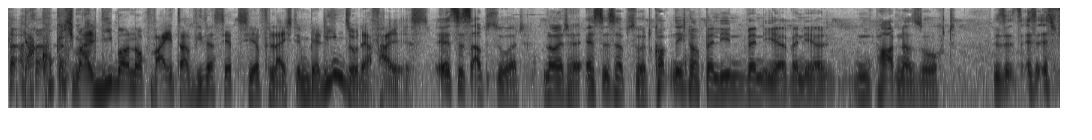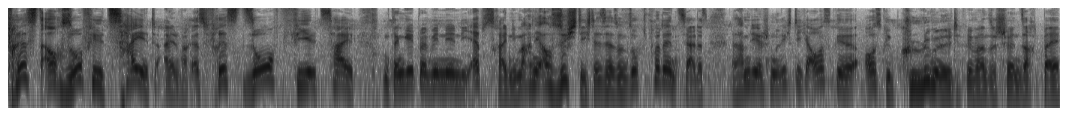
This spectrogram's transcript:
Da gucke ich mal lieber noch weiter, wie das jetzt hier vielleicht in Berlin so der Fall ist. Es ist absurd. Leute, es ist absurd. Kommt nicht nach Berlin, wenn ihr, wenn ihr einen Partner sucht. Es, es, es frisst auch so viel Zeit einfach. Es frisst so viel Zeit. Und dann geht man wieder in die Apps rein. Die machen ja auch süchtig. Das ist ja so ein Suchtpotenzial. Das, das haben die ja schon richtig ausge, ausgeklüngelt, wie man so schön sagt, bei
